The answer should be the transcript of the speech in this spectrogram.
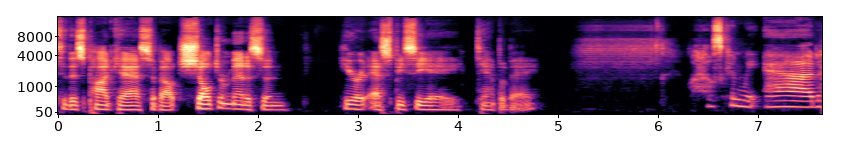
to this podcast about shelter medicine here at SPCA Tampa Bay? What else can we add?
